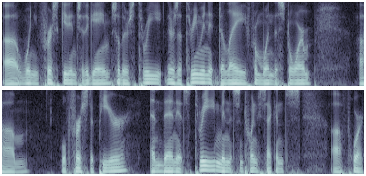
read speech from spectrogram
uh, when you first get into the game, so there's three, there's a three minute delay from when the storm um, will first appear, and then it's three minutes and twenty seconds uh, for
